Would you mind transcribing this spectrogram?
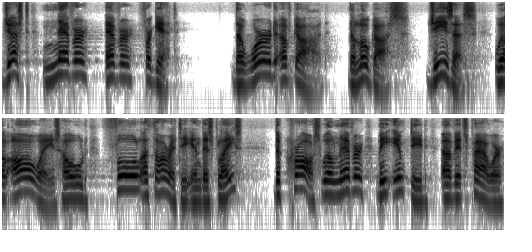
Just never, ever forget the Word of God the Logos, Jesus, will always hold full authority in this place. The cross will never be emptied of its power,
